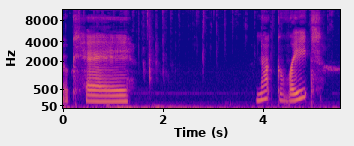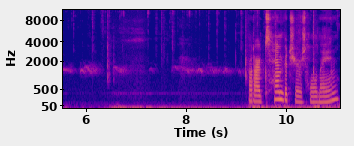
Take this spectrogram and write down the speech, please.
Okay. Not great. But our temperature's holding.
